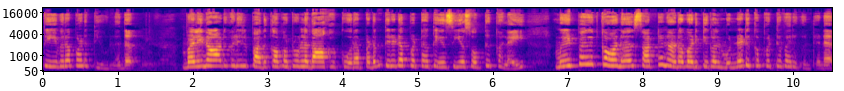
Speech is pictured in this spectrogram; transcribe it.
தீவிரப்படுத்தியுள்ளது. வெளிநாடுகளில் பதுக்கப்பட்டுள்ளதாக கூறப்படும் திருடப்பட்ட தேசிய சொத்துக்களை மீட்பதற்கான சட்ட நடவடிக்கைகள் முன்னெடுக்கப்பட்டு வருகின்றன.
